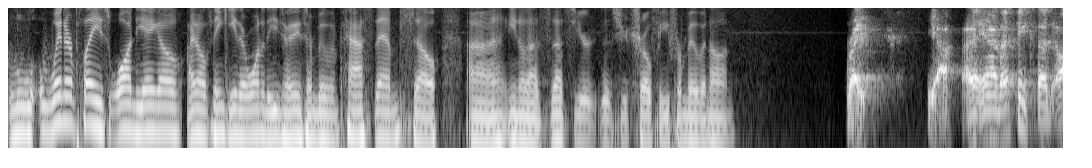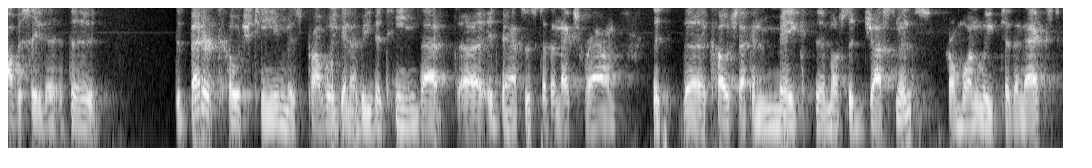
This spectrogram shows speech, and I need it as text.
l- winner plays Juan Diego. I don't think either one of these guys are moving past them. So uh, you know that's that's your that's your trophy for moving on. Right. Yeah, I, and I think that obviously the the, the better coach team is probably going to be the team that uh, advances to the next round. The the coach that can make the most adjustments from one week to the next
